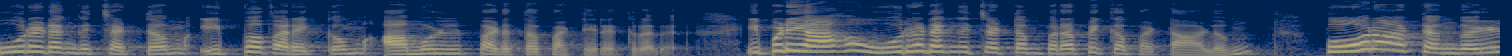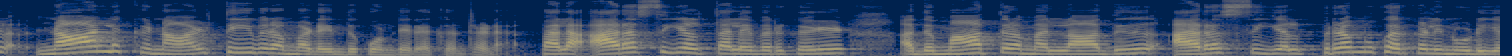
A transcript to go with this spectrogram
ஊரடங்கு சட்டம் இப்ப வரைக்கும் அமுல்படுத்தப்பட்டிருக்கிறது. இப்படியாக ஊரடங்கு சட்டம் பிறப்பிக்கப்பட்டாலும் போராட்டங்கள் நாளுக்கு நாள் தீவிரமடைந்து கொண்டிருக்கின்றன. பல அரசியல் தலைவர்கள் அது மாத்திரமல்லாது அரசியல் பிரமுகர்களினுடைய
